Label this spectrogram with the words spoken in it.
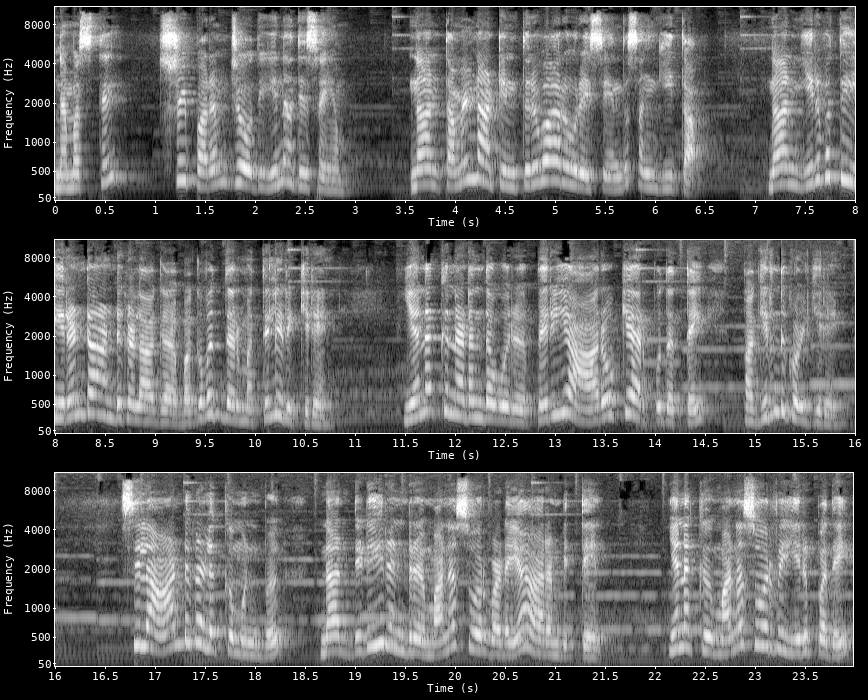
நமஸ்தே. ஸ்ரீ பரம்ஜோதியின் அதிசயம். நான் தமிழ்நாட்டின் திருவாரூரை சேர்ந்த சங்கீதா. நான் இருபத்தி இரண்டு ஆண்டுகளாக பகவத் தர்மத்தில் இருக்கிறேன். எனக்கு நடந்த ஒரு பெரிய ஆரோக்கிய அற்புதத்தை பகிர்ந்து கொள்கிறேன். சில ஆண்டுகளுக்கு முன்பு நான் திடீரென்று மனசோர்வடைய ஆரம்பித்தேன். எனக்கு மனசோர்வு இருப்பதை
